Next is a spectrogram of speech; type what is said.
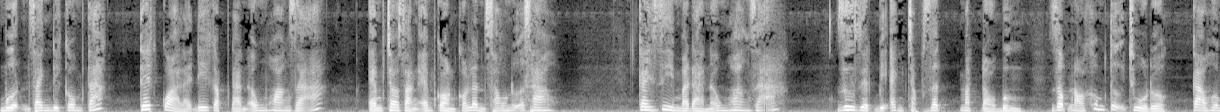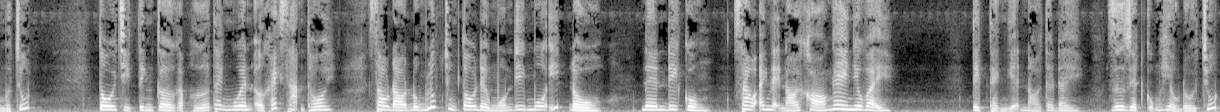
mượn danh đi công tác, kết quả lại đi gặp đàn ông hoang dã. Em cho rằng em còn có lần sau nữa sao? Cái gì mà đàn ông hoang dã? Dư Duyệt bị anh chọc giận, mặt đỏ bừng, giọng nói không tự chủ được, cao hơn một chút. Tôi chỉ tình cờ gặp hứa Thanh Nguyên ở khách sạn thôi. Sau đó đúng lúc chúng tôi đều muốn đi mua ít đồ. Nên đi cùng. Sao anh lại nói khó nghe như vậy? Tịch Thành Nghĩa nói tới đây. Dư Duyệt cũng hiểu đôi chút.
